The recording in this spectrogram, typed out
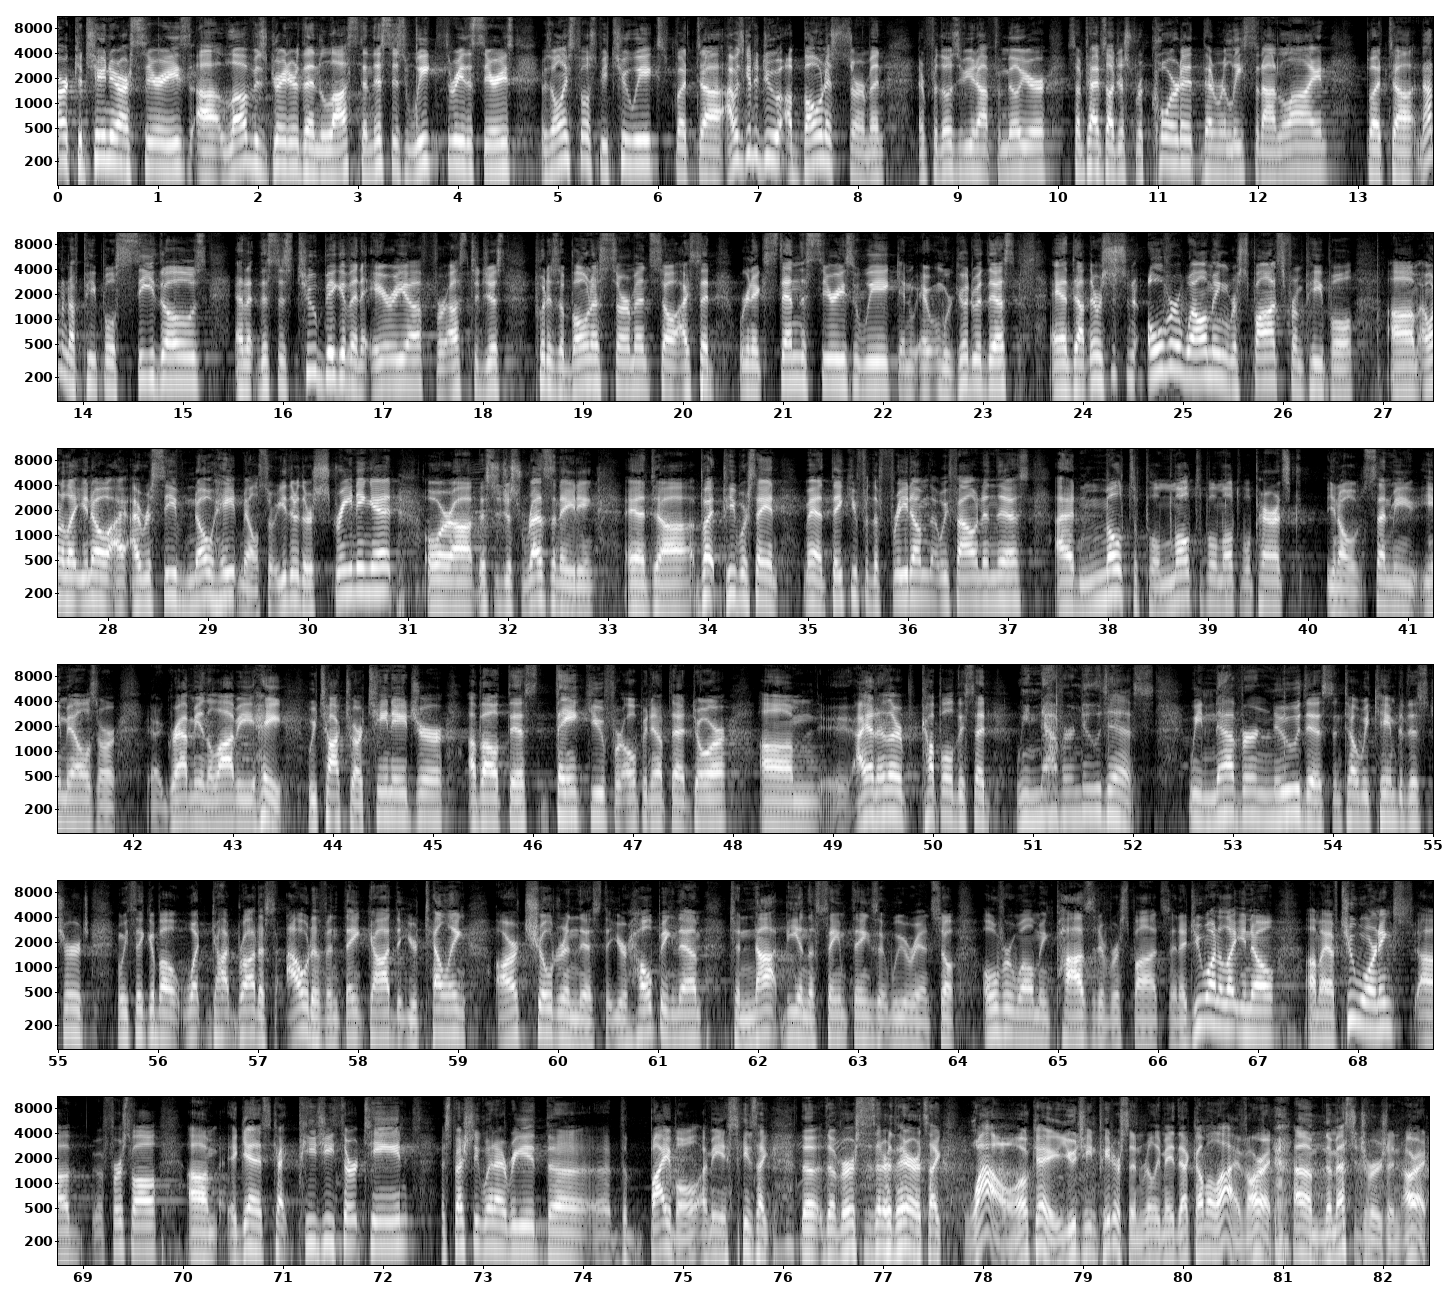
Are continuing our series, uh, Love is Greater Than Lust, and this is week three of the series. It was only supposed to be two weeks, but uh, I was going to do a bonus sermon. And for those of you not familiar, sometimes I'll just record it, then release it online but uh, not enough people see those. And this is too big of an area for us to just put as a bonus sermon. So I said, we're going to extend the series a week, and, and, we're good with this. And uh, there was just an overwhelming response from people. Um, I want to let you know I, I, received no hate mail. So either they're screening it or uh, this is just resonating. And, uh, but people were saying, man, thank you for the freedom that we found in this. I had multiple, multiple, multiple parents you know, send me emails or uh, grab me in the lobby. Hey, we talked to our teenager about this. Thank you for opening up that door. Um, I had another couple, they said, We never knew this. We never knew this until we came to this church. And we think about what God brought us out of. And thank God that you're telling our children this, that you're helping them to not be in the same things that we were in. So, overwhelming positive response. And I do want to let you know um, I have two warnings. Uh, first of all, um, again, it's PG 13 especially when I read the, uh, the Bible. I mean, it seems like the, the verses that are there, it's like, wow, okay, Eugene Peterson really made that come alive. All right, um, the message version. All right.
